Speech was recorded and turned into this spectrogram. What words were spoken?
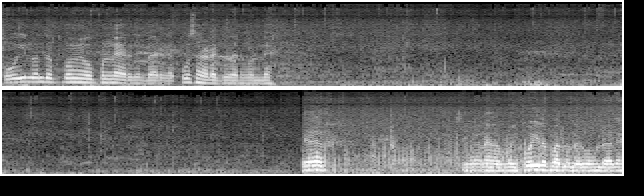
கோயில் வந்து எப்போவுமே ஓப்பன்லாம் இருக்கும் பாருங்க. பூசை நடக்குது பாருங்க உள்ள. சரி நாங்கள் போய் கோயிலை பார்த்து வந்துருவோம் உள்ளால.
